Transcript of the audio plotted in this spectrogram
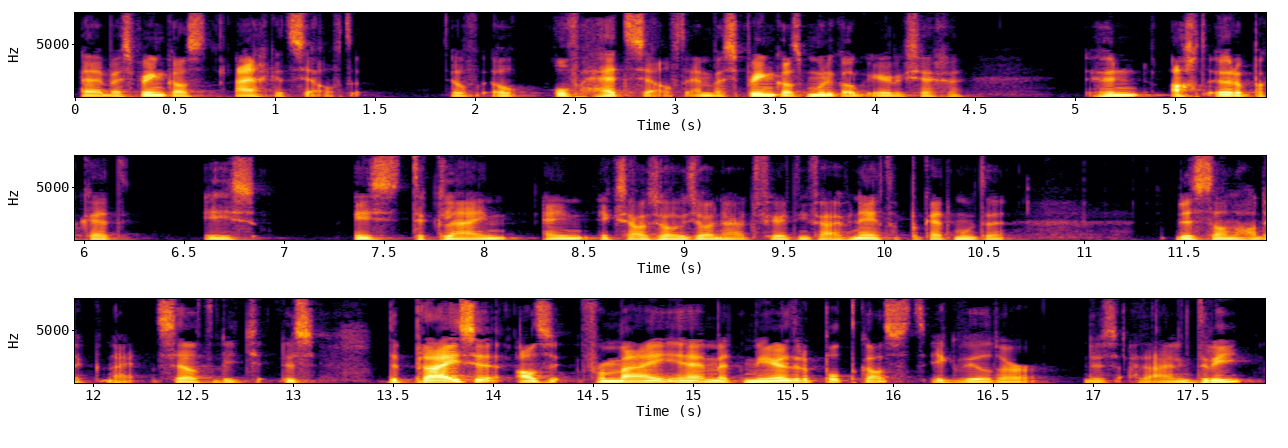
uh, bij Springcast eigenlijk hetzelfde. Of, of, of, hetzelfde. En bij Springcast moet ik ook eerlijk zeggen... hun 8 euro pakket is is te klein en ik zou sowieso naar het 1495 pakket moeten. Dus dan had ik nou ja, hetzelfde liedje. Dus de prijzen, als voor mij hè, met meerdere podcasts, ik wil er dus uiteindelijk drie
